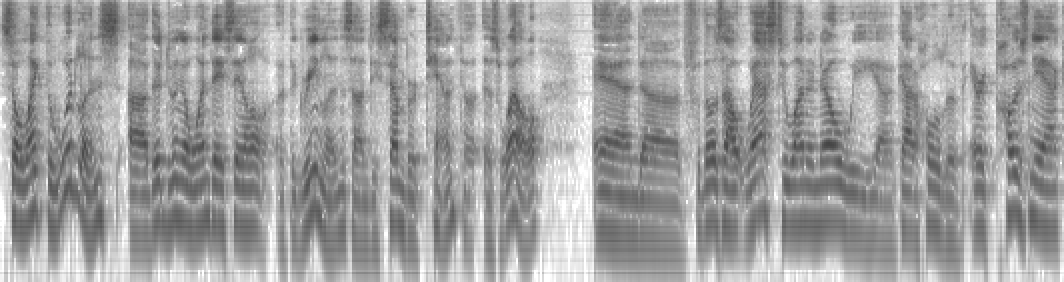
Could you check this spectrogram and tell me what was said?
So, like the Woodlands, uh, they're doing a one day sale at the Greenlands on December 10th uh, as well. And uh, for those out west who want to know, we uh, got a hold of Eric Posniak,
